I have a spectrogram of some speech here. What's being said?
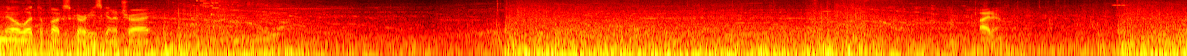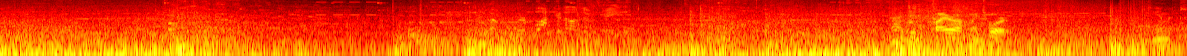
I know what the fuck score he's gonna try. I don't. They're blocking onto me. I didn't fire off my torp. Damn it.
